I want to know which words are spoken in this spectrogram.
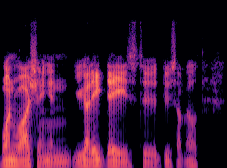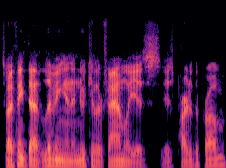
one washing, and you got eight days to do something else. So I think that living in a nuclear family is is part of the problem.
